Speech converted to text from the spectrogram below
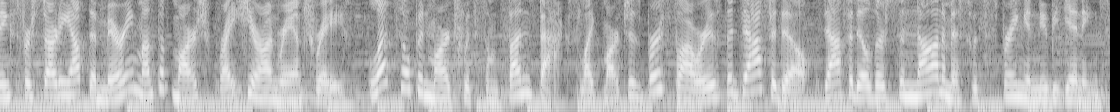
Thanks for starting out the merry month of March right here on Ranch Raised. Let's open March with some fun facts like March's birth flower is the daffodil. Daffodils are synonymous with spring and new beginnings.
